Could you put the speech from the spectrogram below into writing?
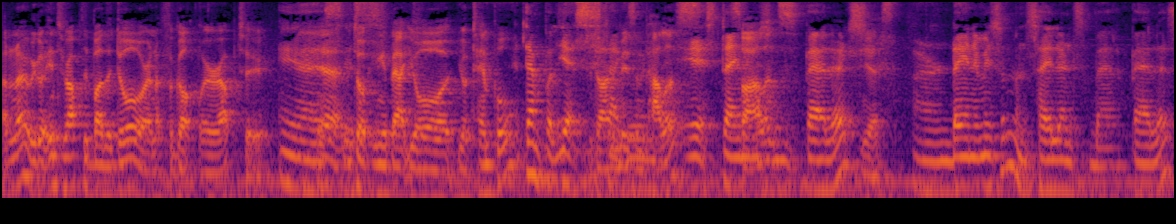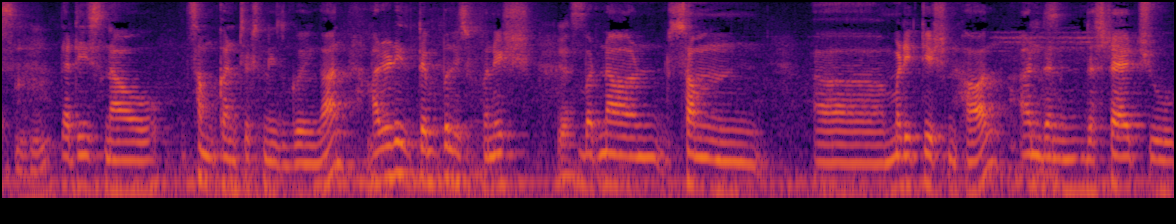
I don't know. We got interrupted by the door, and I forgot what we were up to. Yes, Yeah, we're yes. talking about your your temple. Temple, yes. Dynamism Temple, Palace? Yes, Dynamism Silence? Palace. Yes. And Dynamism and Silence Palace. Mhm. That is now some construction is going on. Already the temple is finished. Yes. But now some uh, meditation hall and then the statue,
